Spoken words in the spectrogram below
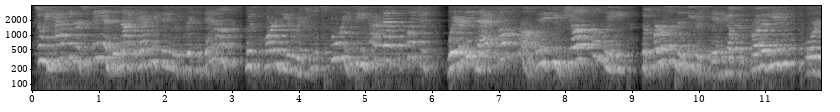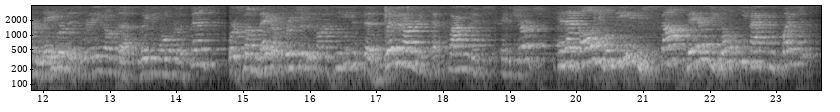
So we have to understand that not everything that was written down was part of the original story. So you have to ask the question, where did that come from? And if you just believe the person that's either standing up in front of you, or your neighbor that's leaning over the leaning over the fence, or some mega preacher that's on TV that says women are to be kept silent in, in church, and that's all you believe, you stop there, you don't keep asking questions,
